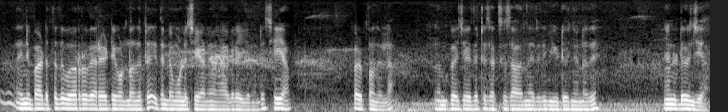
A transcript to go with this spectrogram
ഇനിയിപ്പോൾ അടുത്തത് വേറൊരു വെറൈറ്റി കൊണ്ടുവന്നിട്ട് ഇതിന്റെ മുകളിൽ ചെയ്യാൻ ഞാൻ ആഗ്രഹിക്കുന്നുണ്ട്. ചെയ്യാം. കുഴപ്പമൊന്നുമില്ല. നമുക്ക് ചെയ്തിട്ട് സക്സസ് ആകുന്ന രീതി വീഡിയോ ഞാനത് ഞാൻ ഇടുകയും ചെയ്യാം.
